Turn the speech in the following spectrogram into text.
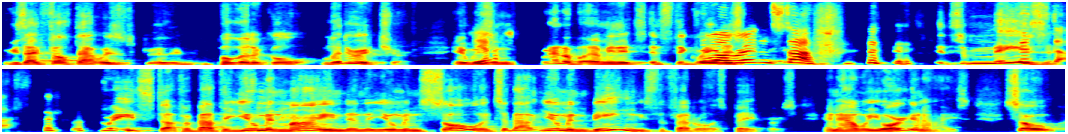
because I felt that was uh, political literature. It was Yeah. incredible. I mean, it's, it's the greatest. Well written stuff. It's Good amazing stuff. great stuff about the human mind and the human soul. It's about human beings, the Federalist Papers, and how we organize. So,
